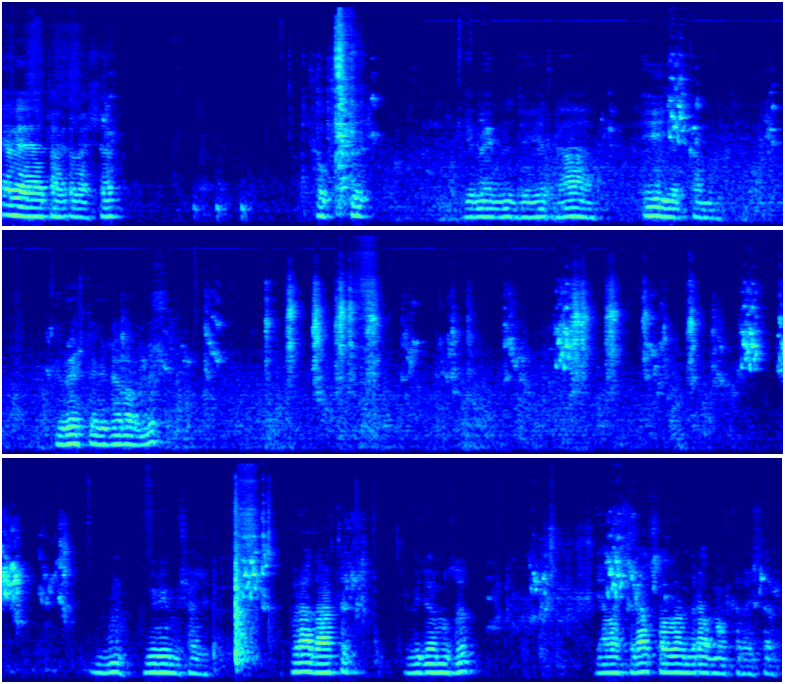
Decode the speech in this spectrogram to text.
Evet arkadaşlar. Çok şükür yemeğimizi de yedik ha. İyi yedik. Güveç de güzel olmuş. Hı, Yürüymüş acık. Burada artık videomuzu yavaş yavaş sonlandıralım arkadaşlar.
